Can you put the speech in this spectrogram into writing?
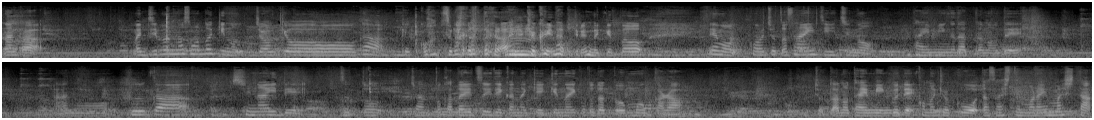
なんかまあ、自分のその時の状況が結構辛かったからああいう曲になってるんだけど、でもこうちょっと311のタイミングだったのであの風化しないでずっとちゃんと語り継いでいかなきゃいけないことだと思うからちょっとあのタイミングでこの曲を出させてもらいました、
